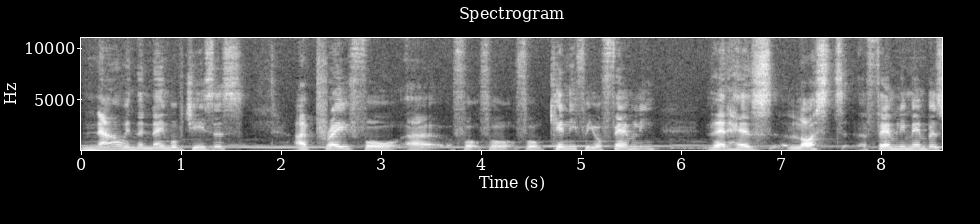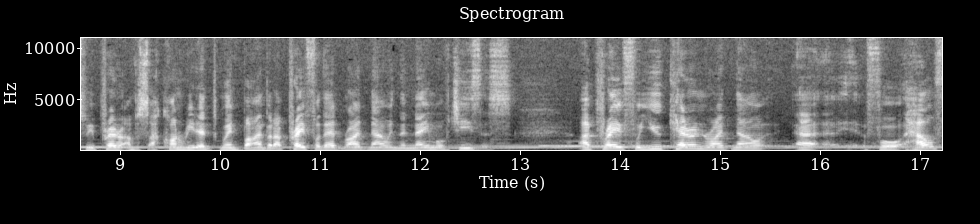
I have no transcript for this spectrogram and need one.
now in the name of Jesus. I pray for, uh, for, for, for Kelly, for your family that has lost family members. We pray, I'm, I can't read it, went by, but I pray for that right now in the name of Jesus. I pray for you, Karen, right now uh, for health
